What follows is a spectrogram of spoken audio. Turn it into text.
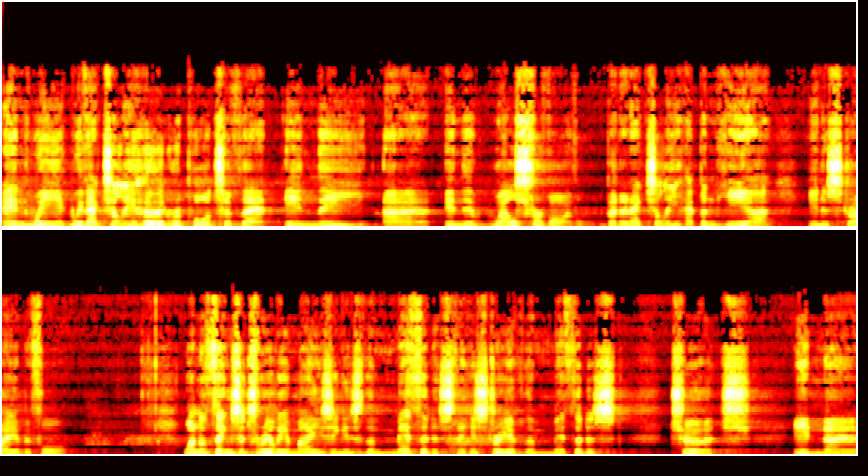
And we, we've actually heard reports of that in the, uh, in the Welsh revival, but it actually happened here in Australia before. One of the things that's really amazing is the Methodist, the history of the Methodist Church in uh,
